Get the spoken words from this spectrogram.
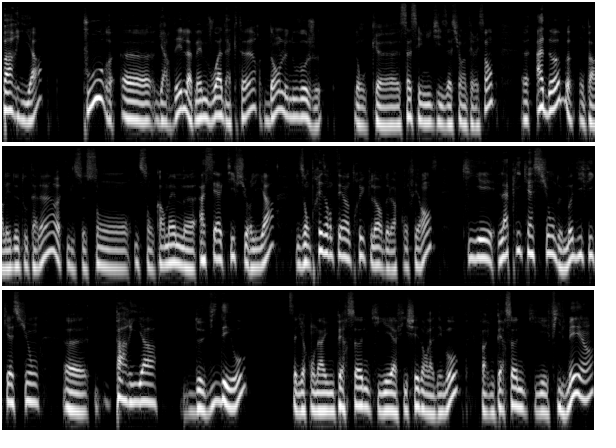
par IA pour euh, garder la même voix d'acteur dans le nouveau jeu. Donc euh, ça, c'est une utilisation intéressante. Euh, Adobe, on parlait d'eux tout à l'heure, ils, sont, ils sont quand même euh, assez actifs sur l'IA. Ils ont présenté un truc lors de leur conférence qui est l'application de modification par IA de vidéos. C'est-à-dire qu'on a une personne qui est affichée dans la démo, enfin une personne qui est filmée, hein,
